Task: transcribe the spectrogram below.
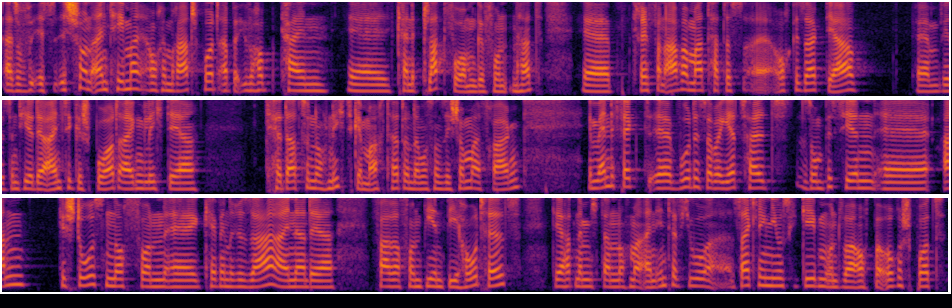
also es ist schon ein Thema, auch im Radsport, aber überhaupt kein, äh, keine Plattform gefunden hat. Äh, Greg van Avermaet hat das äh, auch gesagt, ja, äh, wir sind hier der einzige Sport eigentlich, der, der dazu noch nichts gemacht hat und da muss man sich schon mal fragen. Im Endeffekt äh, wurde es aber jetzt halt so ein bisschen äh, an gestoßen noch von äh, Kevin Rizar, einer der Fahrer von B&B Hotels. Der hat nämlich dann nochmal ein Interview äh, Cycling News gegeben und war auch bei Eurosport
